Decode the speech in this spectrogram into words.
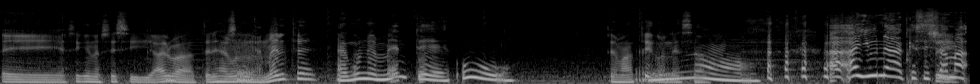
eh, así que no sé si Alba, ¿tenés alguna Sí. en mente? ¿Alguno en mente? Uh, Te maté con esa. no. Ah, hay una que se Sí. llama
